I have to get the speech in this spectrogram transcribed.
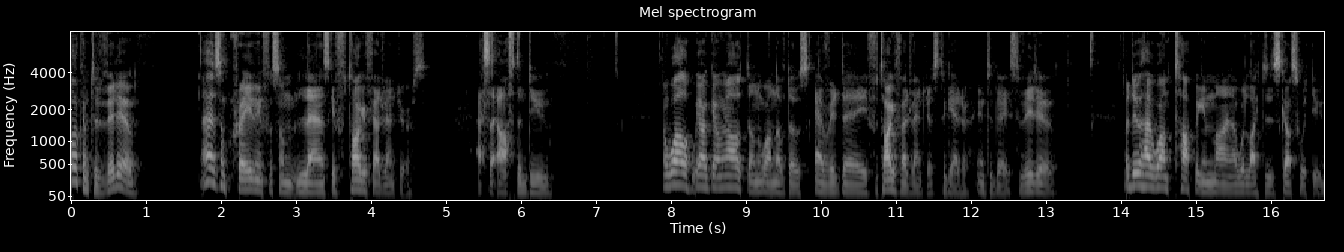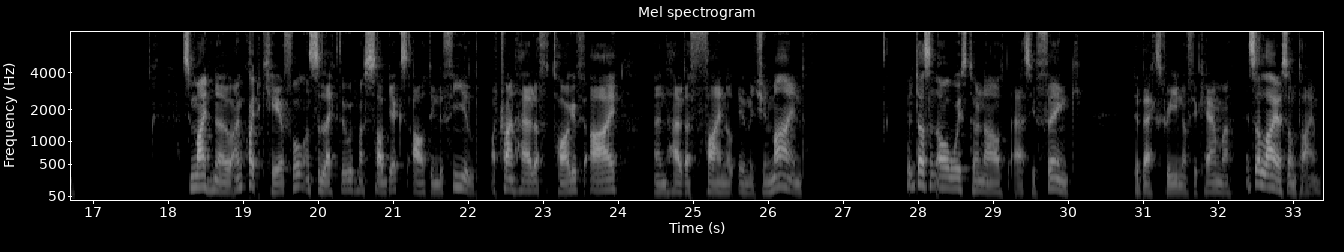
Welcome to the video. I had some craving for some landscape photography adventures, as I often do. And well, we are going out on one of those everyday photography adventures together in today's video. I do have one topic in mind I would like to discuss with you. As you might know, I'm quite careful and selective with my subjects out in the field. I try and have that photography eye and have that final image in mind. But it doesn't always turn out as you think. The back screen of your camera is a liar sometime.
